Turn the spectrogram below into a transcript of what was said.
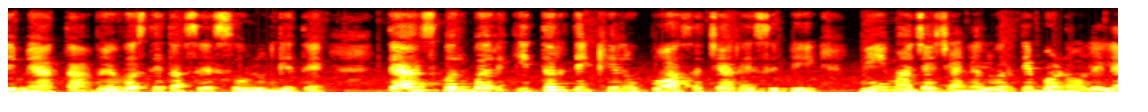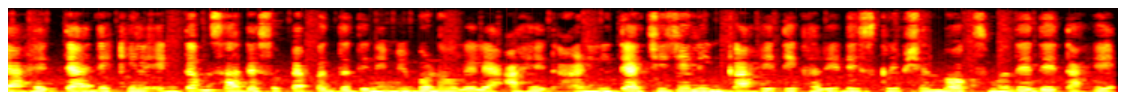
ते मी आता व्यवस्थित असे सोलून घेते. त्याचबरोबर इतर देखील उपवासाच्या रेसिपी मी माझ्या चॅनलवरती बनवलेल्या आहेत. त्या देखील एकदम साध्या सोप्या पद्धतीने मी बनवलेल्या आहेत आणि त्याची जी लिंक आहे ती खाली डिस्क्रिप्शन बॉक्समध्ये देत आहे.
